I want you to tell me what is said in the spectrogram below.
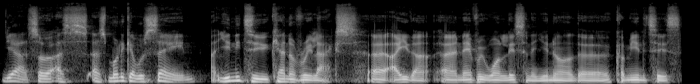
Yeah, so as as Monica was saying, you need to kind of relax, uh, Aida, and everyone listening. You know the communities.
